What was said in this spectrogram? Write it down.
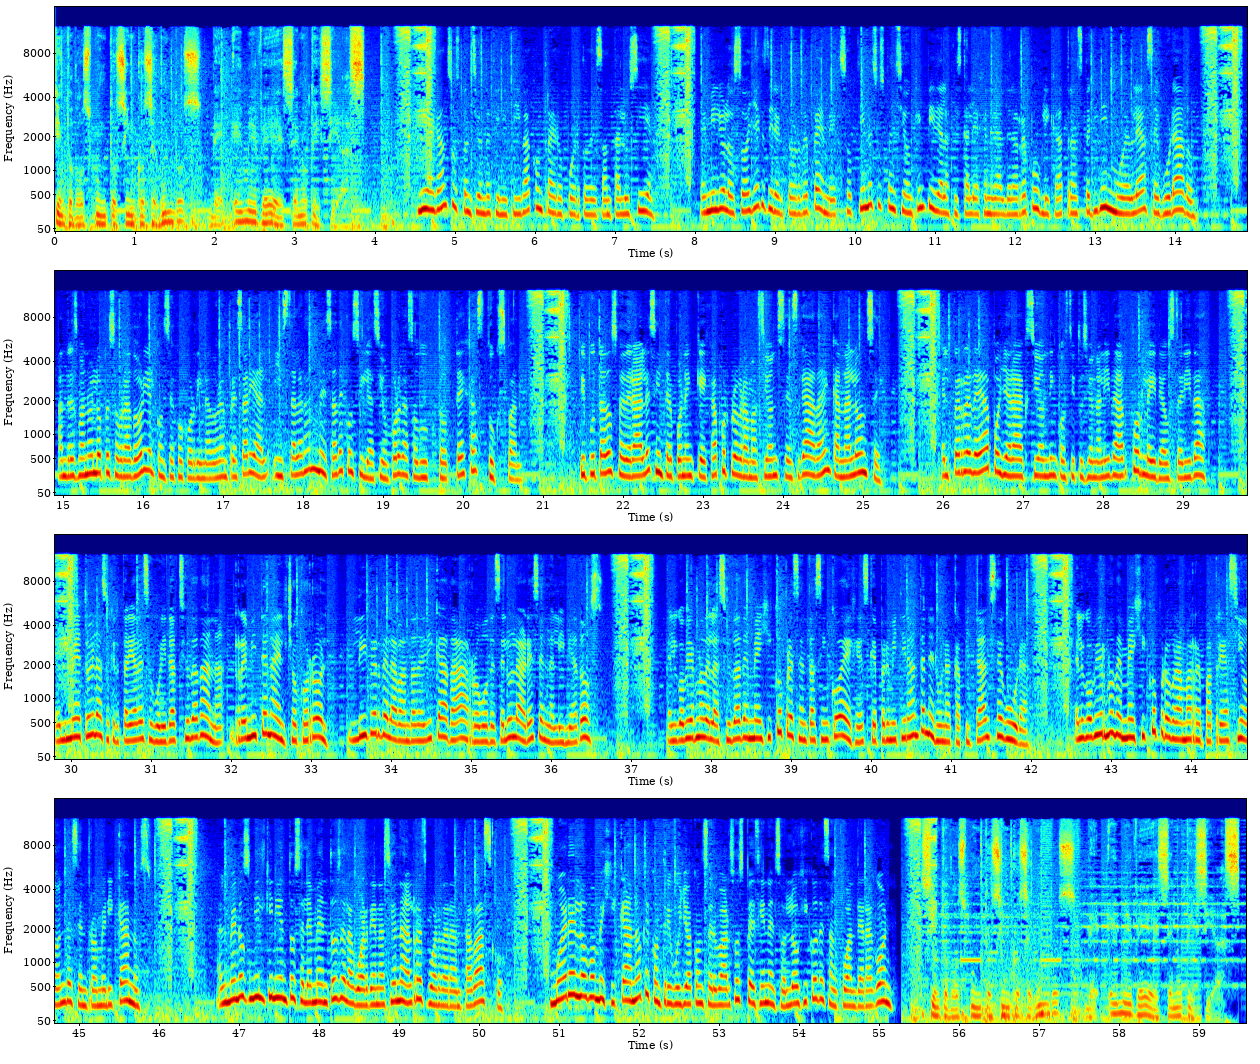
102.5 segundos de MBS Noticias. Niegan suspensión definitiva contra Aeropuerto de Santa Lucía. Emilio Lozoya, exdirector de Pemex, obtiene suspensión que impide a la Fiscalía General de la República transferir inmueble asegurado. Andrés Manuel López Obrador y el Consejo Coordinador Empresarial instalarán mesa de conciliación por gasoducto Texas-Tuxpan. Diputados federales interponen queja por programación sesgada en Canal 11. El PRD apoyará acción de inconstitucionalidad por ley de austeridad. El Metro y la Secretaría de Seguridad Ciudadana remiten a El Chocorrol, líder de la banda dedicada a robo de celulares en la línea 2. El gobierno de la Ciudad de México presenta cinco ejes que permitirán tener una capital segura. El gobierno de México programa repatriación de centroamericanos. Al menos 1.500 elementos de la Guardia Nacional resguardarán Tabasco. Muere el lobo mexicano que contribuyó a conservar su especie en el zoológico de San Juan de Aragón. 102.5 segundos de MBS Noticias.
